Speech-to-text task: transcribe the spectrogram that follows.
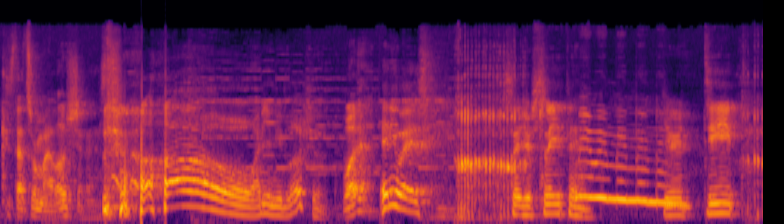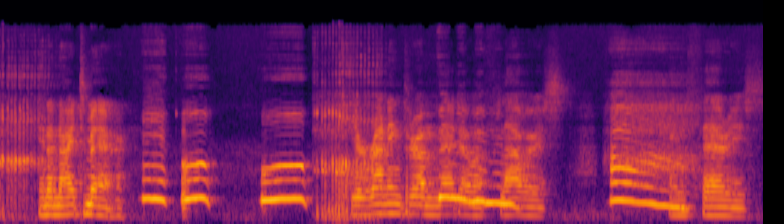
Cause that's where my lotion is. Oh, why do you need lotion? what? Anyways, so you're sleeping. You're deep in a nightmare. You're running through a meadow of flowers and fairies.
